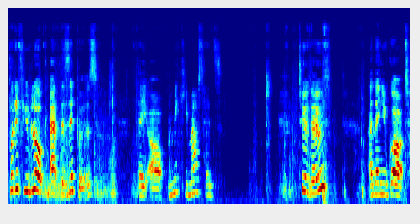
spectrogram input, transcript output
But if you look at the zippers, they are Mickey Mouse heads. Two of those. And then you've got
